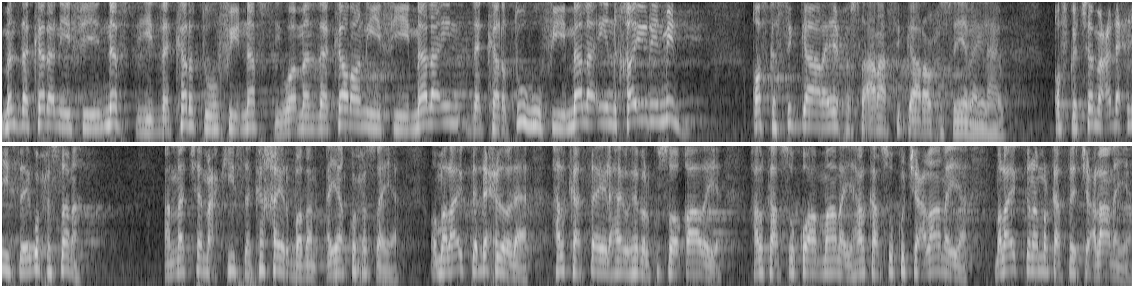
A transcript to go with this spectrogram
Man dakaranii fii nafsihi dakartuhu fii nafsi. Waman dakaranii fii malain dakartuhu fii mala'in khayrin minh qofka si gaara i xusa anaa si gaara u xuseeya baa ilahay qofka jamaca dhexdiisa igu xusana anna jamackiisa ka khayr badan ayaan ku xusaya. Oo malaa'igta dhexdooda halkaasaa ilaahay hebel ku soo qaadaya halkaasuu ku ammaanaya halkaasuu ku jeclaanaya malaa'igtuna markaasay jeclaanaya.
